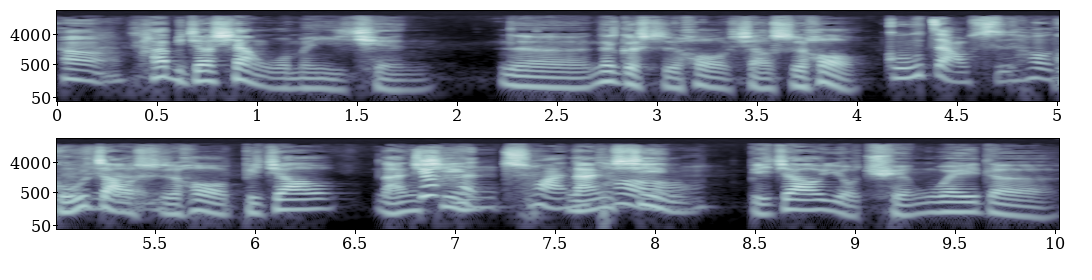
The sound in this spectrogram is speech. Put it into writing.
嗯，他比较像我们以前那那个时候小时候古早时候，古早时候比较男性就很传统，男性。比较有权威的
